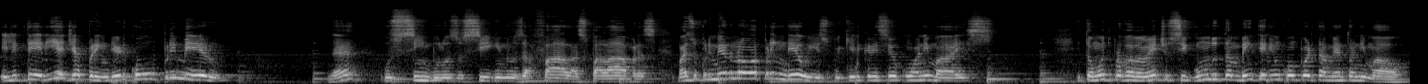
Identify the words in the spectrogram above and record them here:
ele teria de aprender com o primeiro, né? Os símbolos, os signos, a fala, as palavras. Mas o primeiro não aprendeu isso, porque ele cresceu com animais. Então, muito provavelmente, o segundo também teria um comportamento animal.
